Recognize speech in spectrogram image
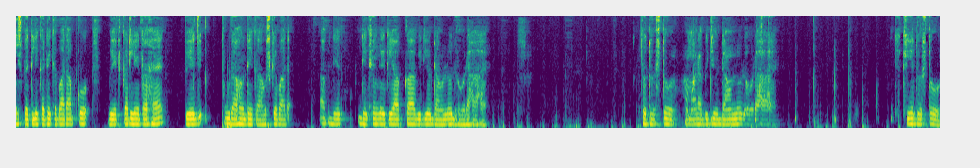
इस पर क्लिक करने के बाद आपको वेट कर लेना है पेज पूरा होने का। उसके बाद आप देख, देखेंगे कि आपका वीडियो डाउनलोड हो रहा है। तो दोस्तों, हमारा वीडियो डाउनलोड हो रहा है। देखिए दोस्तों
